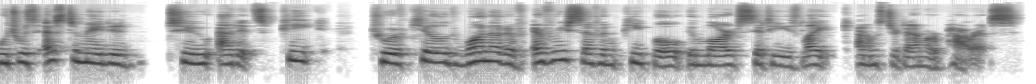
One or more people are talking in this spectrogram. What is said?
which was estimated to, at its peak, to have killed one out of every seven people in large cities like Amsterdam or Paris.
